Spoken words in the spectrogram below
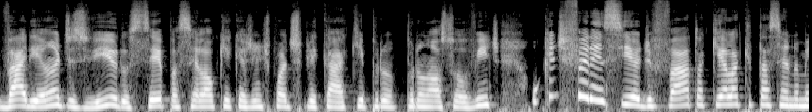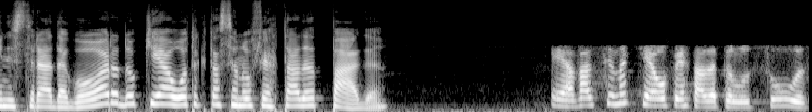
variantes, vírus, cepa, sei lá o que, que a gente pode explicar aqui para o nosso ouvinte. O que diferencia de fato aquela que está sendo ministrada agora do que a outra que está sendo ofertada paga? É, a vacina que é ofertada pelo SUS,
